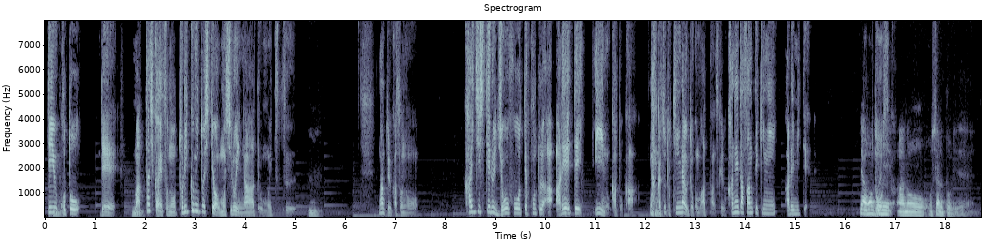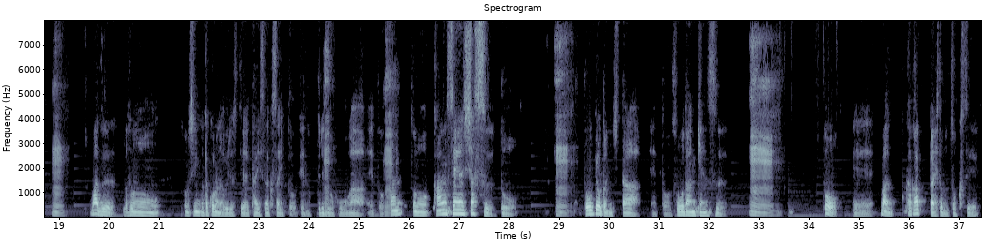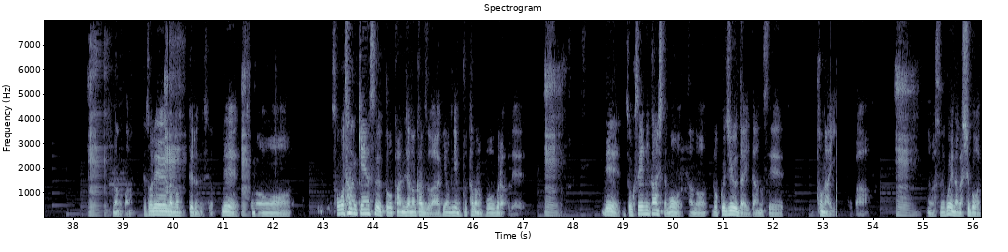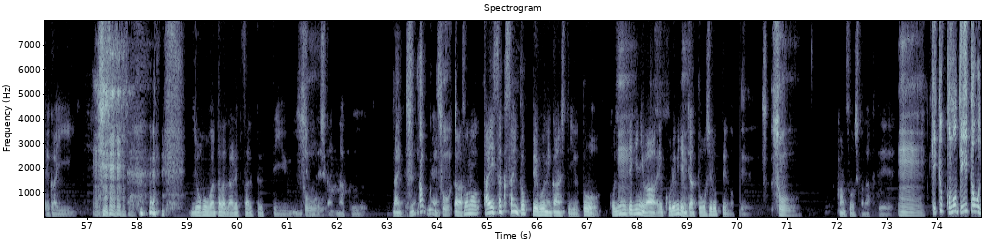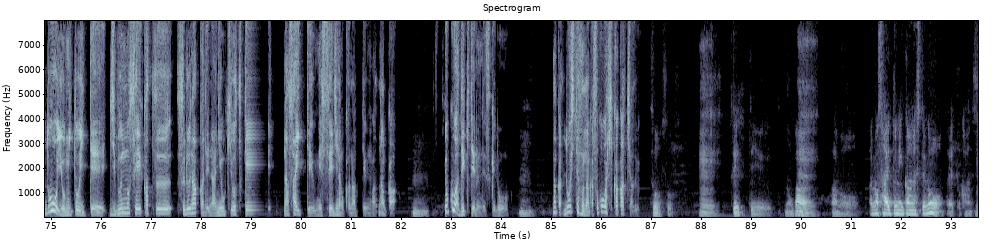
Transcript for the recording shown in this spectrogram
っていうことで、まあ確かにその取り組みとしては面白いなって思いつつ、うん。なんというかその、開示してる情報って本当にああれでいいのかとか、なんかちょっと気になるとこもあったんですけど、金田さん的にあれ見て、いや、本当にあの、おっしゃる通りで、うん、まず、その、その新型コロナウイルスで対策サイトで載ってる情報が、えっと、かんその感染者数と、うん、東京都に来た、えっと、相談件数うん、と、えーまあ、かかった人の属性うん、なのかな？でそれが載ってるんですよ。でうん、その、相談件数と患者の数は基本的にただの棒グラフで、うん、で、属性に関しても、あの、60代男性、都内とか、うん、なんかすごいなんか主語がでかい 情報がただ羅列されてるっていう印象でしかなく、ないんですね。ねそう。だからその対策サイトっていうことに関して言うと、個人的には、え、これ見てじゃあどうしろっていうのってそう。感想しかなくて、うん、結局このデータをどう読み解いて、自分の生活する中で何を気をつけなさいっていうメッセージなのかなっていうのが、なんか、うん。よくはできてるんですけど、うん。なんかどうしてもなんかそこが引っかかっちゃう。そうそう。うん。でっていうのうが、ん。あの、あのサイトに関しての、えっと、感想。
